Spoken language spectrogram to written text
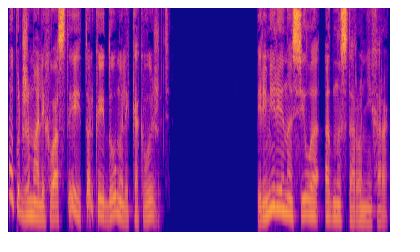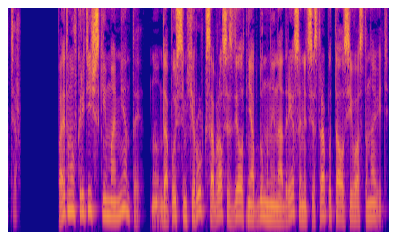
«Мы поджимали хвосты и только и думали, как выжить». Перемирие носило односторонний характер. Поэтому в критические моменты, ну, допустим, хирург собрался сделать необдуманный надрез, а медсестра пыталась его остановить.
